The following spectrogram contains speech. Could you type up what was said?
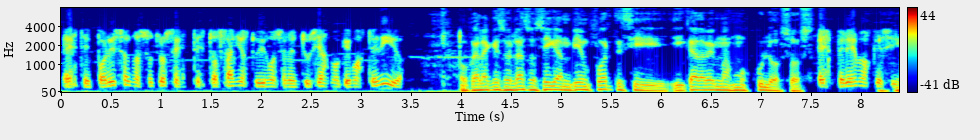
Este, por eso nosotros este, estos años tuvimos el entusiasmo que hemos tenido. Ojalá que esos lazos sigan bien fuertes y, cada vez más musculosos. Esperemos que sí.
